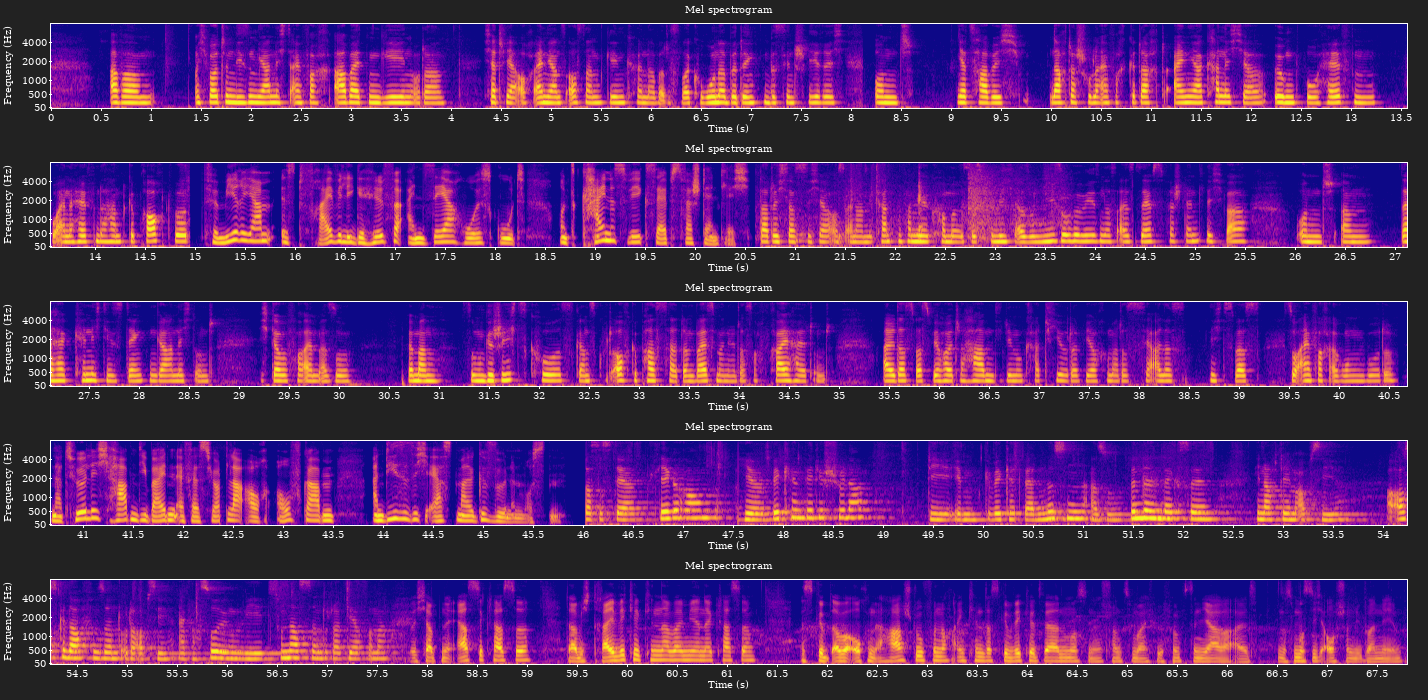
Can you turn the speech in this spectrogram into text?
Aber ich wollte in diesem Jahr nicht einfach arbeiten gehen oder ich hätte ja auch ein Jahr ins Ausland gehen können, aber das war Corona-bedingt ein bisschen schwierig. Und jetzt habe ich nach der Schule einfach gedacht, ein Jahr kann ich ja irgendwo helfen, wo eine helfende Hand gebraucht wird. Für Miriam ist freiwillige Hilfe ein sehr hohes Gut und keineswegs selbstverständlich. Dadurch, dass ich ja aus einer Migrantenfamilie komme, ist es für mich also nie so gewesen, dass alles selbstverständlich war. Und ähm, daher kenne ich dieses Denken gar nicht. Und ich glaube vor allem, also wenn man so im Geschichtskurs ganz gut aufgepasst hat, dann weiß man ja, dass auch Freiheit und all das, was wir heute haben, die Demokratie oder wie auch immer, das ist ja alles nichts, was so einfach errungen wurde. Natürlich haben die beiden FSJler auch Aufgaben, an die sie sich erstmal gewöhnen mussten. Das ist der Pflegeraum. Hier wickeln wir die Schüler, die eben gewickelt werden müssen, also Windeln wechseln, je nachdem, ob sie ausgelaufen sind oder ob sie einfach so irgendwie zu nass sind oder wie auch immer. Ich habe eine erste Klasse, da habe ich drei Wickelkinder bei mir in der Klasse. Es gibt aber auch in der H-Stufe noch ein Kind, das gewickelt werden muss und das ist schon zum Beispiel 15 Jahre alt. Und das musste ich auch schon übernehmen.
